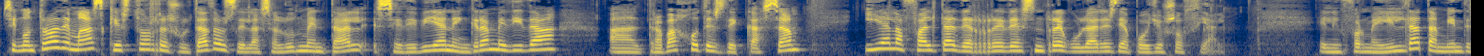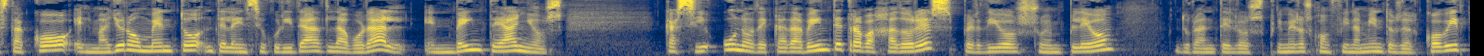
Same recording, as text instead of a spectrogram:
Se encontró además que estos resultados de la salud mental se debían en gran medida al trabajo desde casa y a la falta de redes regulares de apoyo social. El informe Hilda también destacó el mayor aumento de la inseguridad laboral en 20 años. Casi uno de cada 20 trabajadores perdió su empleo durante los primeros confinamientos del COVID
